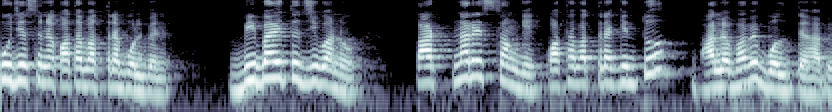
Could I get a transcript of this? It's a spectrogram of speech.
বুঝে শুনে কথাবার্তা বলবেন। বিবাহিত জীবাণু পার্টনারের সঙ্গে কথাবার্তা কিন্তু ভালোভাবে বলতে হবে।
